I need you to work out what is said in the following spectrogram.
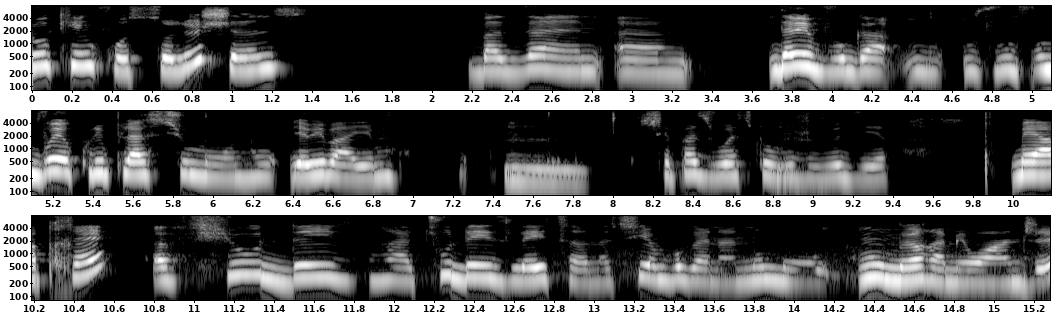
looking for solutions but then um, ndabivuga m- m- mvuye kuri place y'umuntu yabibayemo Mm. je sais pas si vous voyez ce que je veux dire. Mais après a few days nka two days later naciye mvugana n'umu- n'umumeilleur ami wanje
